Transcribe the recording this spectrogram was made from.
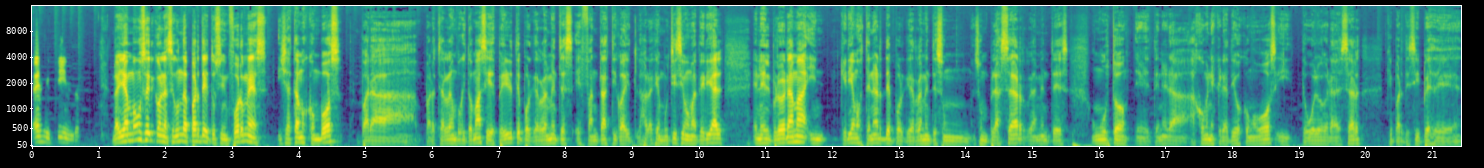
es distinto. Dayan, vamos a ir con la segunda parte de tus informes y ya estamos con vos para, para charlar un poquito más y despedirte porque realmente es, es fantástico. Hay, la verdad que hay muchísimo material en el programa y queríamos tenerte porque realmente es un, es un placer, realmente es un gusto eh, tener a, jóvenes creativos como vos y te vuelvo a agradecer que participes de-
